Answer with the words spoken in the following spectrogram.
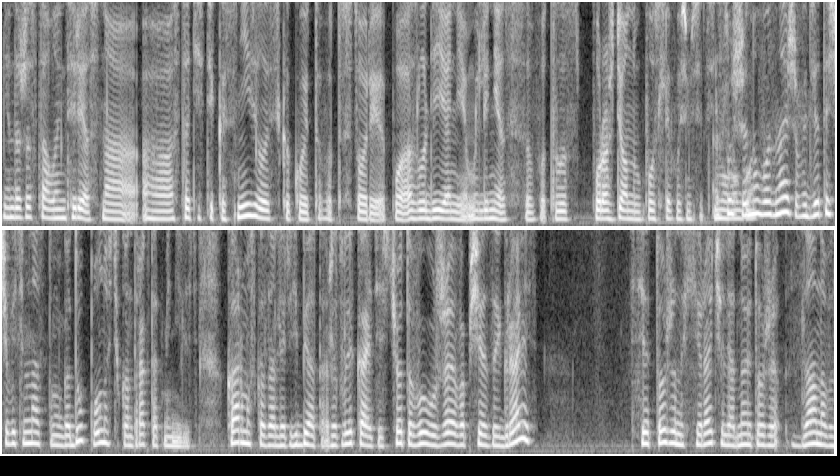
Мне даже стало интересно, а, статистика снизилась какой-то вот истории по злодеяниям или нет вот по рожденным после 87 Слушай, года? ну вот знаешь, в 2018 году полностью контракты отменились. Карму сказали, ребята, развлекайтесь, что-то вы уже вообще заигрались все тоже нахерачили одно и то же заново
